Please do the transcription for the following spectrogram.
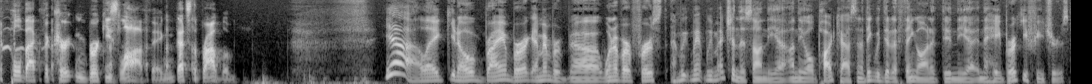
pull back the curtain Berkey's law thing. That's the problem. Yeah, like you know Brian Burke. I remember uh, one of our first. And we we mentioned this on the uh, on the old podcast, and I think we did a thing on it in the uh, in the Hey Berkey features,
